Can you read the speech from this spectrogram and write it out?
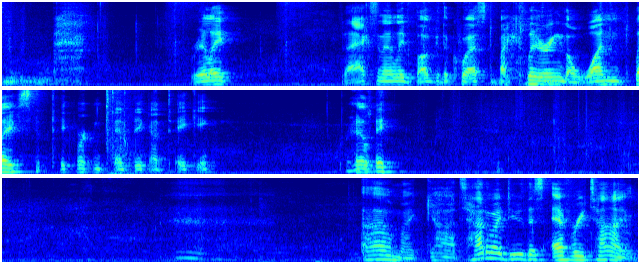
Really? Did I accidentally bug the quest by clearing the one place that they were intending on taking? Really? Oh my god, how do I do this every time?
